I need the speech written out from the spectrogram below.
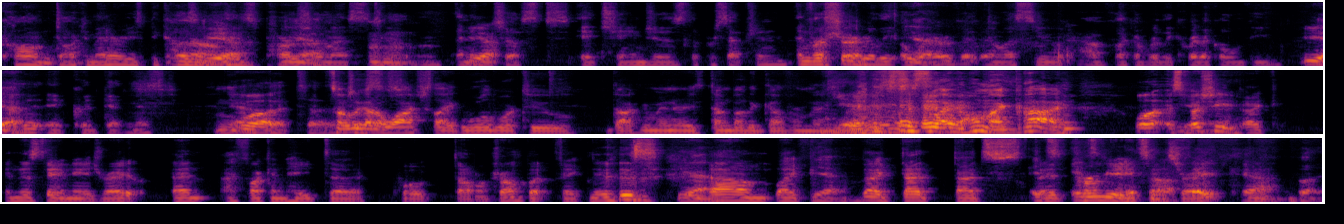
call them documentaries because No. of Yeah. his partialness to Mhm. them, and Yeah. it just it changes the perception. Unless sure. you're really Yeah. aware of it, unless you have like a really critical view yeah. of it, it could get missed. Yeah. Well, But uh, so we gotta watch like World War II documentaries done by the government. Yeah. Yeah, it's just like, oh my god. Well, especially like in this day and age, right? And I fucking hate to quote Donald Trump, but fake news. Yeah. Um, like Yeah. like that that's It's- it permeates it's not us, right? fake. Yeah. But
